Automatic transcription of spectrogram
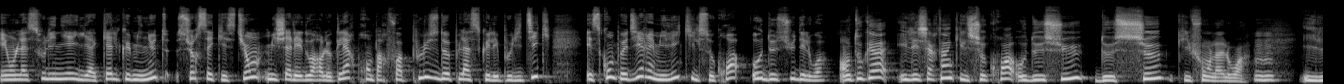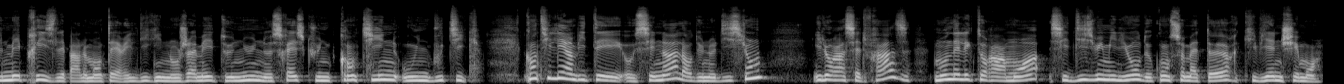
Et on l'a souligné il y a quelques minutes, sur ces questions, Michel-Édouard Leclerc prend parfois plus de place que les politiques. Est-ce qu'on peut dire, Émilie, qu'il se croit au-dessus des lois? En tout cas, il est certain qu'il se croit au-dessus de ceux qui font la loi. Mhm. Il méprise les parlementaires. Il dit qu'ils n'ont jamais tenu ne serait-ce qu'une cantine ou une boutique. Quand il est invité au Sénat lors d'une audition, il aura cette phrase Mon électorat à moi, c'est 18 millions de consommateurs qui viennent chez moi.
